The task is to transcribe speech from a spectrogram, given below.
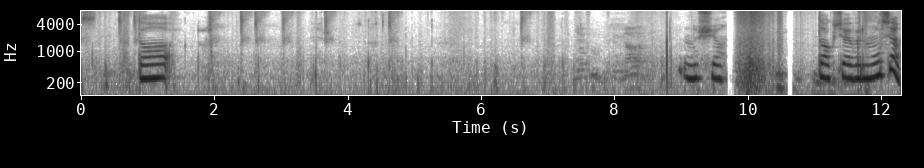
ста. Що. Так, все, я вернувся.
